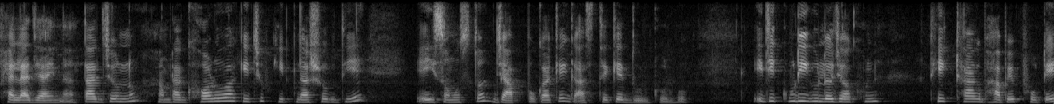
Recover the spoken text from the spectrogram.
ফেলা যায় না তার জন্য আমরা ঘরোয়া কিছু কীটনাশক দিয়ে এই সমস্ত জাপ পোকাকে গাছ থেকে দূর করব। এই যে কুড়িগুলো যখন ঠিকঠাকভাবে ফোটে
